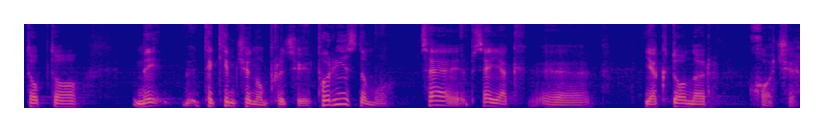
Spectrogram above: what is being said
Тобто ми таким чином працюємо. По-різному. Це все як, е, як донор хоче.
